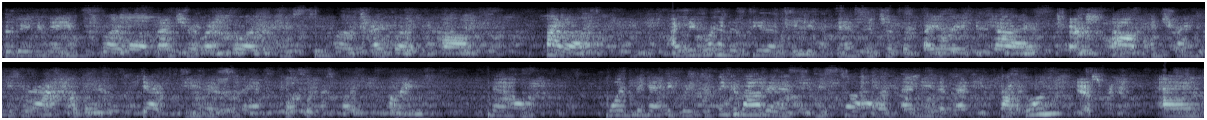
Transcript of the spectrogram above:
the big names who I won't mention, but who are the consumer type of um, products, I think we're going to see them taking advantage of the FHIR APIs um, and trying to figure out how to get data to the consumers more easily. Now, one thing I think we have to think about is we still have a many to many problem. Yes, we do. And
